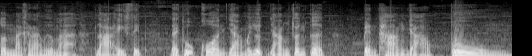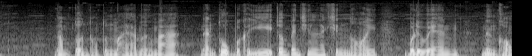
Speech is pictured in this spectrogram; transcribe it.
ต้นไม้ขนาดมือมาหลายสิบ ได้ถูกโค่นอย่างไม่หยุดยั้งจนเกิดเป็นทางยาว บูมลำต้นของต้นไม้หันมือมา นั้นถูกบุกขยี้จนเป็นชิ้นเล็กชิ้นน้อย บริเวณหนึ่งของ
